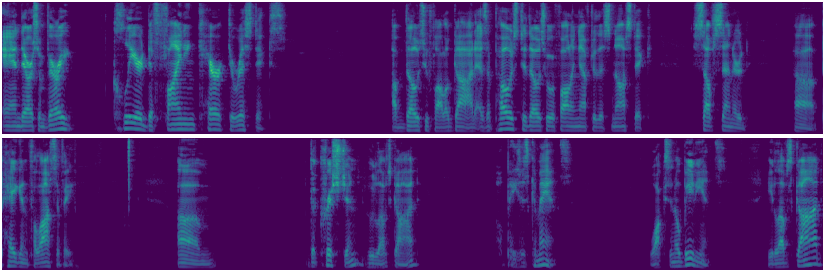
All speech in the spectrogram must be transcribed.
And there are some very clear defining characteristics of those who follow God, as opposed to those who are following after this Gnostic, self centered, uh, pagan philosophy. Um, the Christian who loves God obeys his commands, walks in obedience. He loves God,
